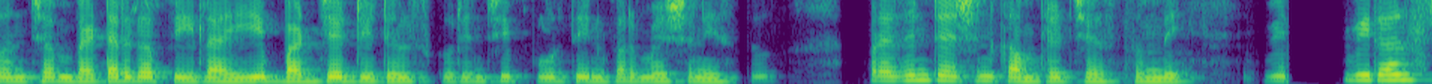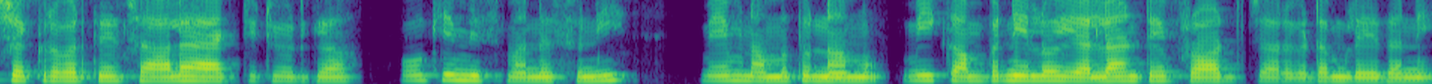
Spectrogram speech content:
కొంచెం బెటర్గా ఫీల్ అయ్యి బడ్జెట్ డీటెయిల్స్ గురించి పూర్తి ఇన్ఫర్మేషన్ ఇస్తూ ప్రజెంటేషన్ కంప్లీట్ చేస్తుంది. విరాన్స్ చక్రవర్తి చాలా యాక్టిట్యూడ్గా ఓకే మిస్ మనసుని మేము నమ్ముతున్నాము. మీ కంపెనీలో ఎలాంటి ఫ్రాడ్ జరగడం లేదని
